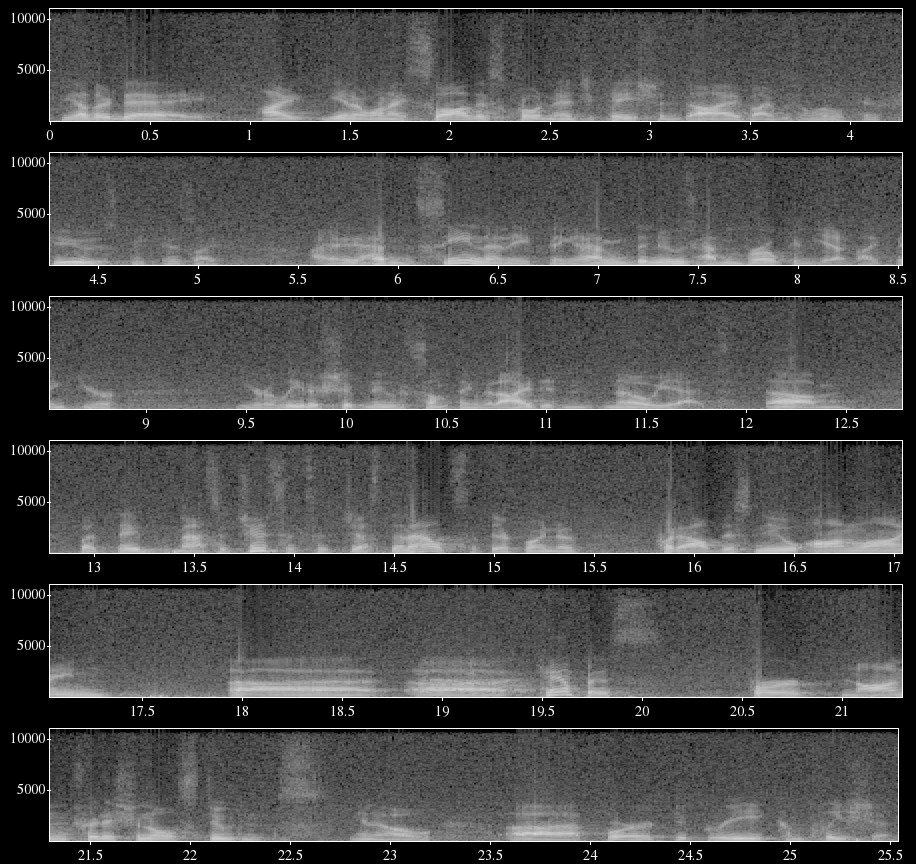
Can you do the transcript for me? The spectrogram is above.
the other day. I, you know, when I saw this quote in Education Dive, I was a little confused because I, I hadn't seen anything. Hadn't, the news hadn't broken yet. I think your, your leadership knew something that I didn't know yet. Um, but they, Massachusetts has just announced that they're going to put out this new online uh, uh, campus for non-traditional students, you know, uh, for degree completion.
